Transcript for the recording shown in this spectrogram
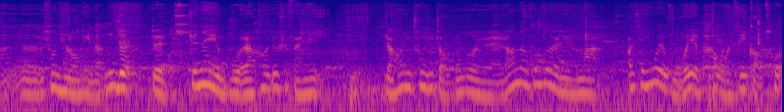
嗯，呃松田龙平的，嗯，对，对，就那一部，然后就是反正，然后就出去找工作人员，然后那工作人员嘛，而且因为我也怕我自己搞错，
